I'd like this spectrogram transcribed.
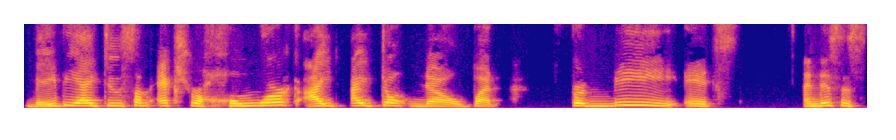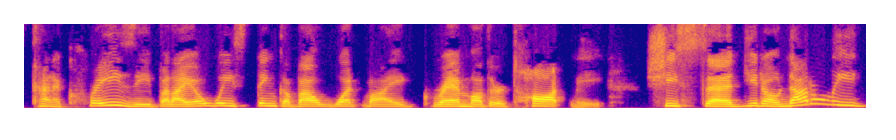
maybe I do some extra homework. I, I don't know, but for me, it's, and this is kind of crazy, but I always think about what my grandmother taught me. she said, you know, not only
